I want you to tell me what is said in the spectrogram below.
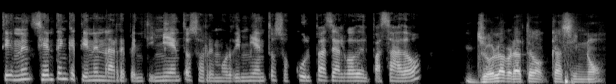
¿Tienen, ¿Sienten que tienen arrepentimientos o remordimientos o culpas de algo del pasado? Yo la verdad tengo, casi no.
